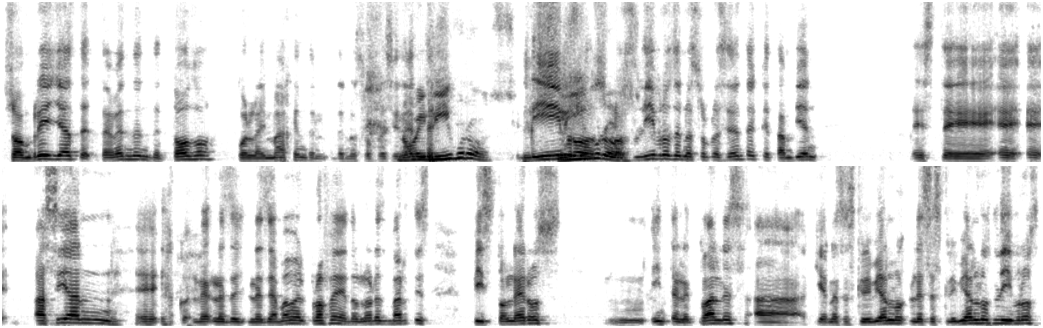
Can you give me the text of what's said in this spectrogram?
sombrillas, te, venden de todo con la imagen de, nuestro presidente. No, y libros. libros. Los libros de nuestro presidente que también este, eh, hacían, eh, les, llamaba el profe Dolores Martis, pistoleros mm, intelectuales a quienes escribían, les escribían los libros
